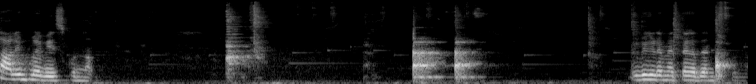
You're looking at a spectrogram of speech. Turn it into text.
తాలింపులో వేసుకుందాం. ఇవి కూడా మెత్తగా దంచుకుందాం.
